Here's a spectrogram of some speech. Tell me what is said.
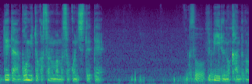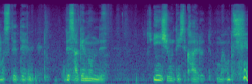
出たゴミとかそのままそこに捨てて。そう。でビールの缶とかも捨ててで酒飲んで飲酒運転して帰るって。お前本当し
